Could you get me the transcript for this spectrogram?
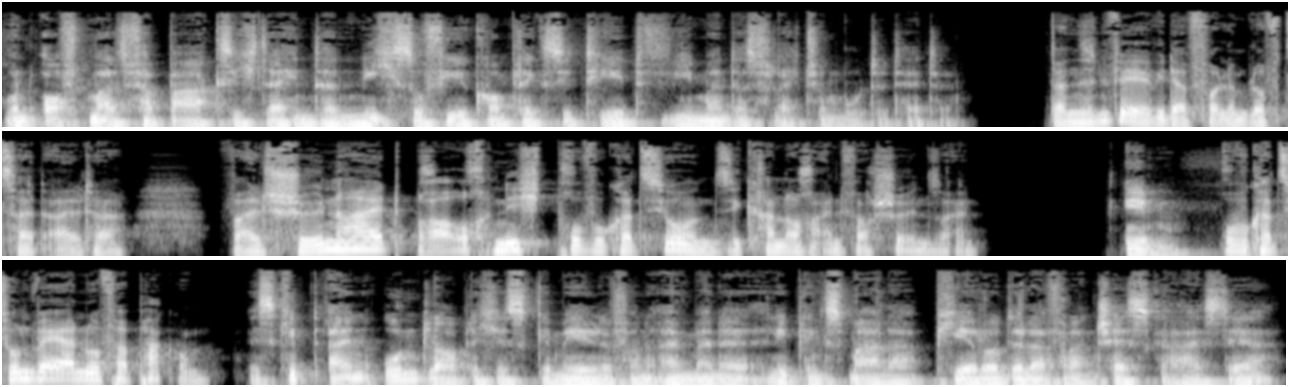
Und oftmals verbarg sich dahinter nicht so viel Komplexität, wie man das vielleicht vermutet hätte. Dann sind wir ja wieder voll im Luftzeitalter. Weil Schönheit braucht nicht Provokation. Sie kann auch einfach schön sein. Eben. Provokation wäre ja nur Verpackung. Es gibt ein unglaubliches Gemälde von einem meiner Lieblingsmaler, Piero della Francesca heißt er.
